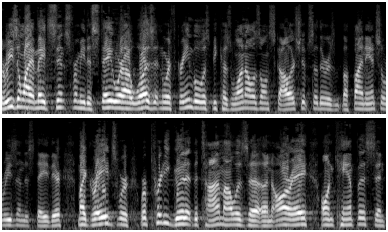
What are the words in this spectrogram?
The reason why it made sense for me to stay where I was at North Greenville was because one, I was on scholarship, so there was a financial reason to stay there. My grades were, were pretty good at the time. I was a, an RA on campus and,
